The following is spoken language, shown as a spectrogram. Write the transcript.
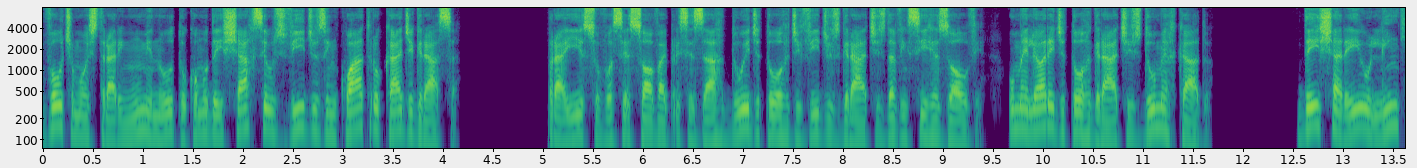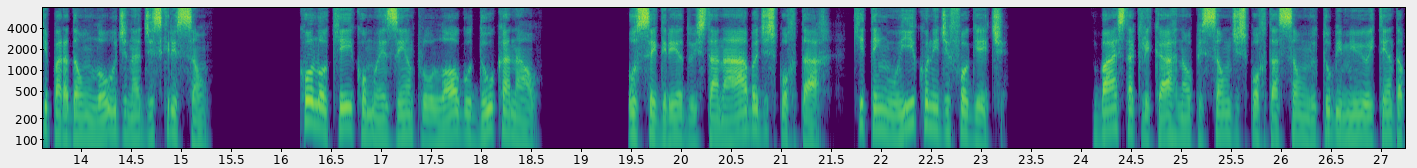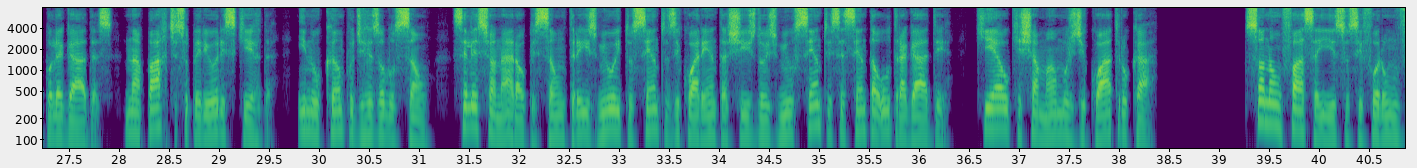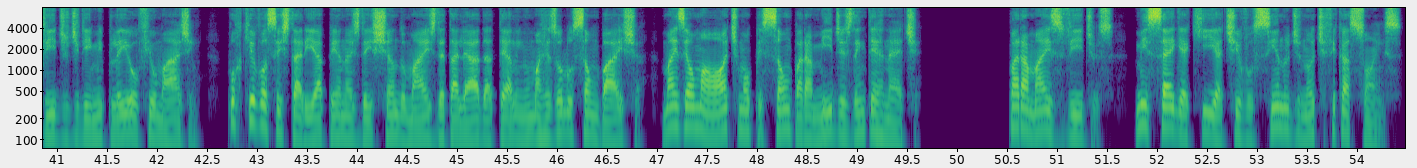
vou te mostrar em um minuto como deixar seus vídeos em 4K de graça. Para isso você só vai precisar do editor de vídeos grátis DaVinci Resolve, o melhor editor grátis do mercado. Deixarei o link para download na descrição. Coloquei como exemplo o logo do canal. O segredo está na aba de exportar, que tem o ícone de foguete. Basta clicar na opção de exportação YouTube 1080 polegadas, na parte superior esquerda, e no campo de resolução, selecionar a opção 3840x 2160 Ultra HD, que é o que chamamos de 4K. Só não faça isso se for um vídeo de gameplay ou filmagem, porque você estaria apenas deixando mais detalhada a tela em uma resolução baixa, mas é uma ótima opção para mídias da internet. Para mais vídeos, me segue aqui e ativa o sino de notificações.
